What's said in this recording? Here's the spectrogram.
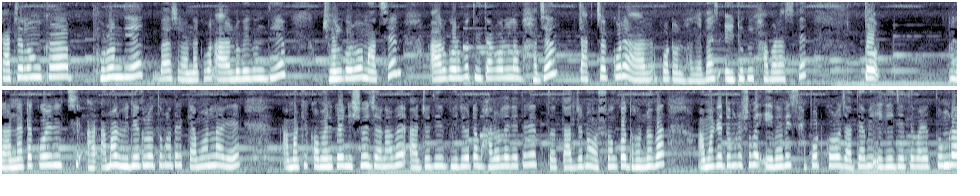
কাঁচা লঙ্কা ফোড়ন দিয়ে বাস রান্না করব আলু বেগুন দিয়ে ঝোল করব মাছের। আর করব তিতা করলা ভাজা, চাকচাক করে আর পটল ভাজা, ব্যাস এইটুকুই খাবার আজকে। তো রান্নাটা করে নিচ্ছি, আর আমার ভিডিওগুলো তোমাদের কেমন লাগে আমাকে কমেন্ট করে নিশ্চয়ই জানাবে। আর যদি ভিডিওটা ভালো লেগে থাকে তো তার জন্য অসংখ্য ধন্যবাদ। আমাকে তোমরা সবাই এভাবেই সাপোর্ট করো যাতে আমি এগিয়ে যেতে পারি। তোমরা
